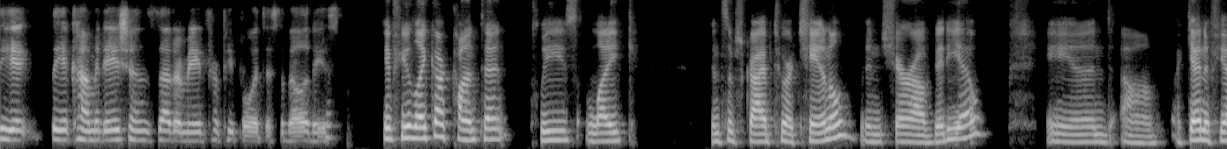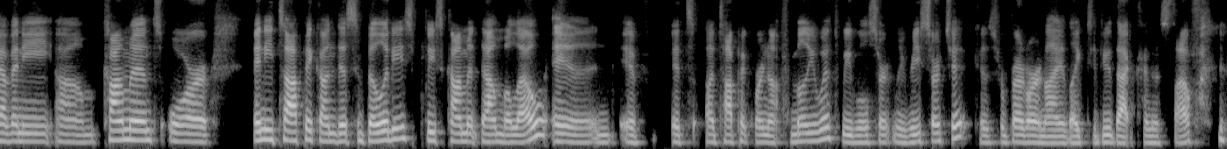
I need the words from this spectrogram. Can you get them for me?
the, the accommodations that are made for people with disabilities. If you like our content, please like and subscribe to our channel and share our video. And um, again, if you have any um, comments or any topic on disabilities, please comment down below. And if it's a topic we're not familiar with, we will certainly research it because Roberta and I like to do that kind of stuff.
